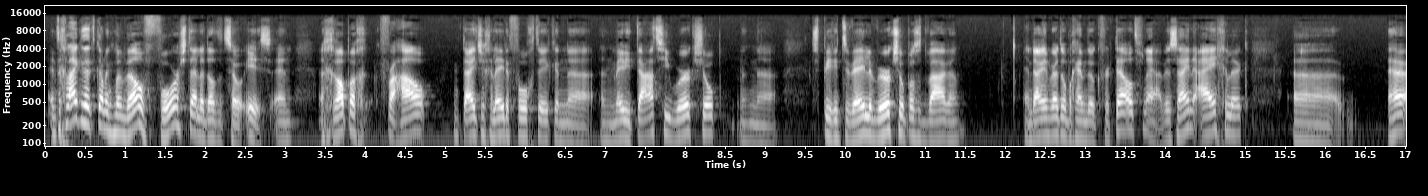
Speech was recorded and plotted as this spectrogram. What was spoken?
En tegelijkertijd kan ik me wel voorstellen dat het zo is. En een grappig verhaal. Een tijdje geleden volgde ik een, uh, een meditatieworkshop, een uh, spirituele workshop als het ware. En daarin werd op een gegeven moment ook verteld van, nou ja, we zijn eigenlijk uh, hè,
